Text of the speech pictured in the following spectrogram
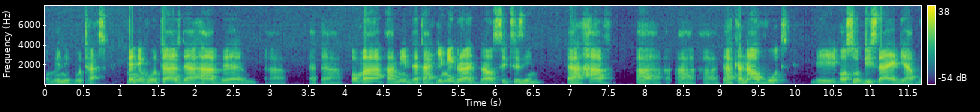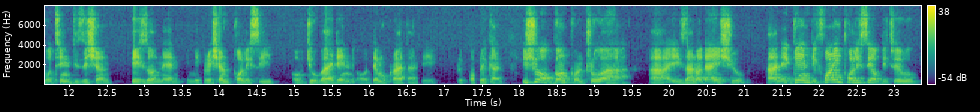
for many voters. Many voters that have um, uh, that are former, I mean, that are immigrant now citizen that have uh, uh, uh, that can now vote may also decide their voting decision based on an immigration policy of Joe Biden or Democrat and the Republican. Issue of gun control is another issue. And again, the foreign policy of the two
